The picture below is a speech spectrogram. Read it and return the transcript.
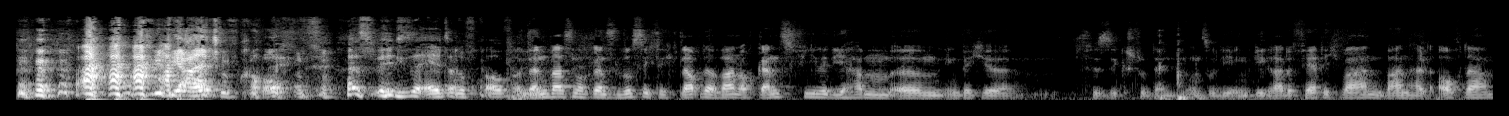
Wie die alte Frau. Was will diese ältere Frau von Und dann war es noch ganz lustig. Ich glaube, da waren auch ganz viele, die haben ähm, irgendwelche Physikstudenten und so, die irgendwie gerade fertig waren, waren halt auch da.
